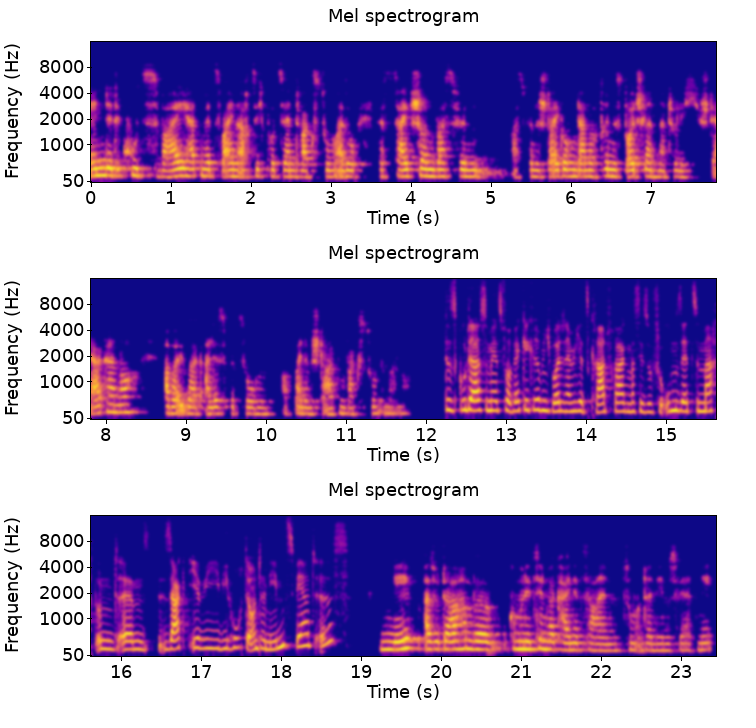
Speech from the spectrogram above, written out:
Ende Q2 hatten wir 82 Prozent Wachstum. Also das zeigt schon, was für, was für eine Steigerung da noch drin ist. Deutschland natürlich stärker noch, aber über alles bezogen, auch bei einem starken Wachstum immer noch. Das Gute hast du mir jetzt vorweggegriffen. Ich wollte nämlich jetzt gerade fragen, was ihr so für Umsätze macht und ähm, sagt ihr, wie, wie hoch der Unternehmenswert ist? Nee, also da haben wir, kommunizieren wir keine Zahlen zum Unternehmenswert. Nee.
